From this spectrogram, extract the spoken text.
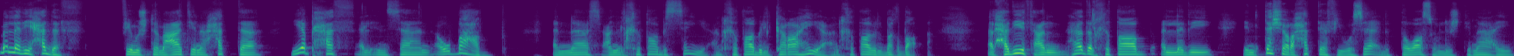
ما الذي حدث في مجتمعاتنا حتى يبحث الإنسان أو بعض الناس عن الخطاب السيء، عن خطاب الكراهية، عن خطاب البغضاء. الحديث عن هذا الخطاب الذي انتشر حتى في وسائل التواصل الاجتماعي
